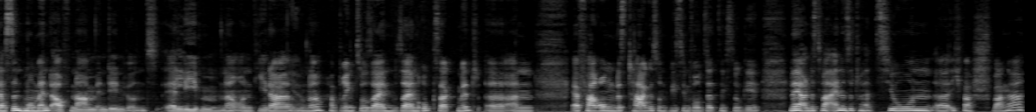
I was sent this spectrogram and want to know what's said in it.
das sind Momentaufnahmen, in denen wir uns erleben. Ne? Und jeder ne, bringt so seinen, seinen Rucksack mit äh, an Erfahrungen des Tages und wie es ihm grundsätzlich so geht. Naja, und es war eine Situation, äh, ich war schwanger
